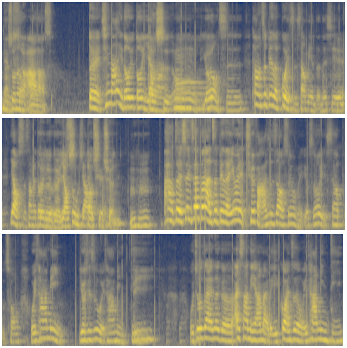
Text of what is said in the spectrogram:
蛮你说那个阿拉斯？对，其实哪里都都一样啊。都是嗯游泳池他们这边的柜子上面的那些钥匙上面都有对对对，钥匙塑胶钥匙圈。嗯哼。啊，对，所以在芬兰这边呢，因为缺乏日照，所以我们有时候也是要补充维他命，尤其是维他命 D。我就在那个爱沙尼亚买了一罐这个维他命 D，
